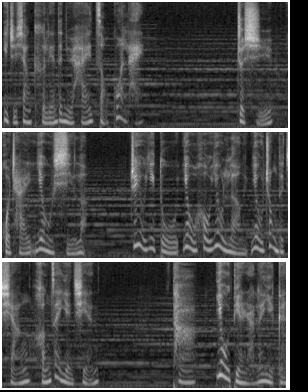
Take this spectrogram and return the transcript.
一直向可怜的女孩走过来。这时，火柴又熄了。只有一堵又厚又冷又重的墙横在眼前，他又点燃了一根。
